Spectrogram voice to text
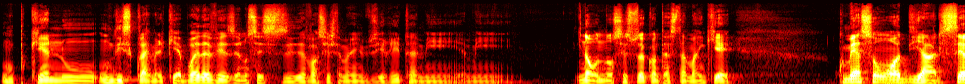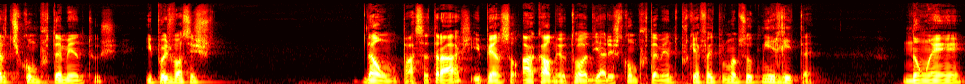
um pequeno um disclaimer que é boa da vez, eu não sei se a vocês também vos irrita, a mim, a mim não, não sei se vos acontece também, que é começam a odiar certos comportamentos e depois vocês dão um passo atrás e pensam, ah calma, eu estou a odiar este comportamento porque é feito por uma pessoa que me irrita. Não é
